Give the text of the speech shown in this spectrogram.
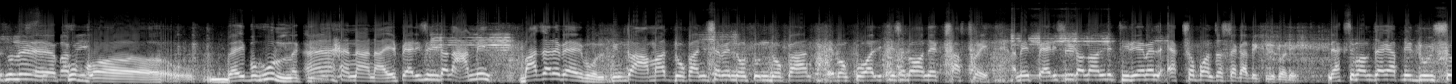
আসলে খুব ব্যয়বহুল নাকি? হ্যাঁ, না না এই প্যারিস হিলটন আমি বাজারে ব্যয়বহুল। কিন্তু আমার দোকান হিসেবে নতুন দোকান এবং কোয়ালিটি হিসেবে অনেক সাশ্রয়ী। আমি Paris Hilton only three M L একশো পঞ্চাশ টাকা বিক্রি করি। ম্যাক্সিমাম জায়গায় আপনি দুইশো,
